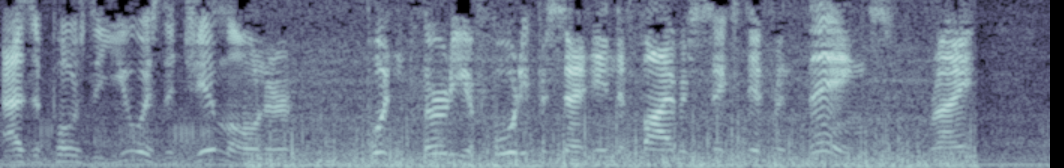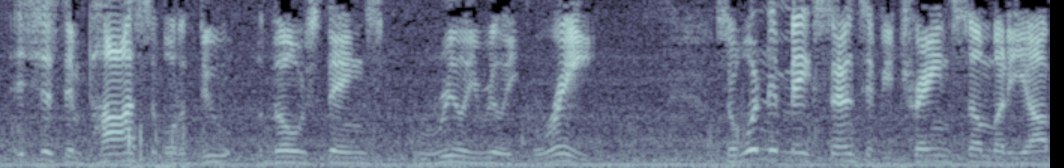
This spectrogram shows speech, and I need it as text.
As opposed to you as the gym owner putting 30 or 40% into five or six different things, right? It's just impossible to do those things really, really great. So wouldn't it make sense if you train somebody up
